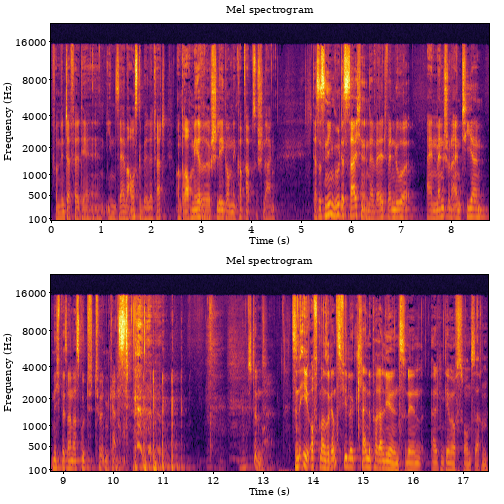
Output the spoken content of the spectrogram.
von Winterfell, der ihn selber ausgebildet hat und braucht mehrere Schläge, um den Kopf abzuschlagen. Das ist nie ein gutes Zeichen in der Welt, wenn du einen Mensch oder ein Tier nicht besonders gut töten kannst. Stimmt. Es sind eh oft mal so ganz viele kleine Parallelen zu den alten Game of Thrones Sachen.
